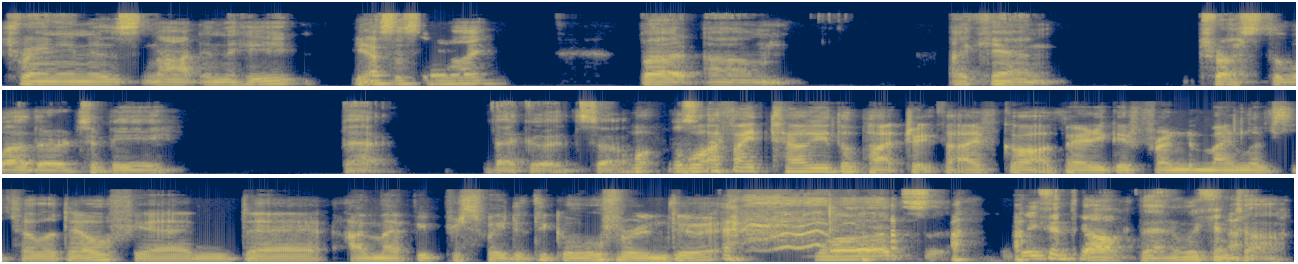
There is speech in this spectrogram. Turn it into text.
training is not in the heat yep. necessarily, but um, I can't trust the weather to be that that good. So what, we'll what if I tell you though, Patrick, that I've got a very good friend of mine lives in Philadelphia, and uh, I might be persuaded to go over and do it. well, that's we can talk then. We can talk.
